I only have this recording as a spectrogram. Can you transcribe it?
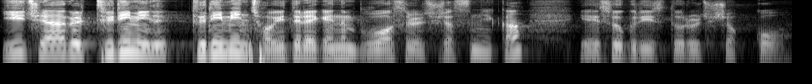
이 죄악을 들이민, 들이민 저희들에게는 무엇을 주셨습니까? 예수 그리스도를 주셨고,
